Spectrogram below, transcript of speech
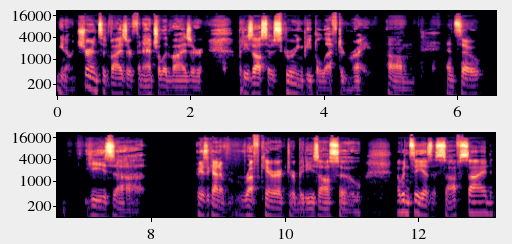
you know, insurance advisor, financial advisor, but he's also screwing people left and right. Um, and so he's, uh, he's a kind of rough character, but he's also, I wouldn't say he has a soft side,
